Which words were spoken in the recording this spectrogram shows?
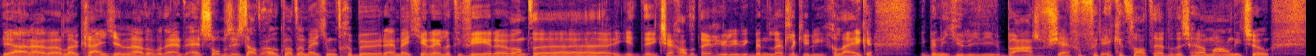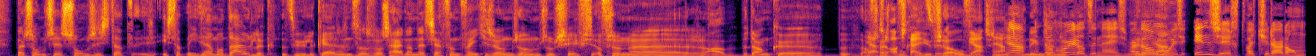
Ja, nou, een leuk geintje inderdaad op het eind. En soms is dat ook wat er een beetje moet gebeuren. hè. Een beetje relativeren. Want eh, ik, ik zeg altijd tegen jullie, ik ben letterlijk jullie gelijke. Ik ben niet jullie die de baas of chef of weet ik het wat. Hè. Dat is helemaal niet zo. Maar soms, is- soms is, dat, is dat niet helemaal duidelijk natuurlijk. Hè. En zoals, hij dan net zegt, dan vind je zo'n zo'n zo'n shift of zo'n eh bedank uh, zo'n afscheids- of zo. Of ja, iets- ja. Ja, en dan hoor je dat ineens. Maar En, wel ja. een mooi inzicht wat, je daar dan,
